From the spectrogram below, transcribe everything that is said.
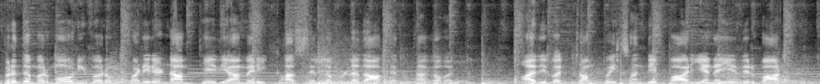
பிரதமர் மோடி வரும் பனிரெண்டாம் தேதி அமெரிக்கா செல்ல உள்ளதாக தகவல். அதிபர் டிரம்பை சந்திப்பார் என எதிர்பார்ப்பு.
